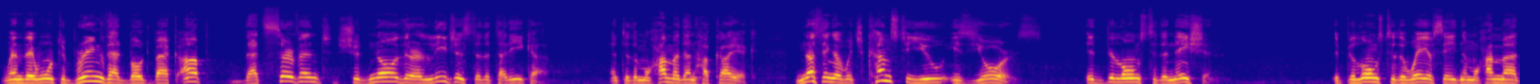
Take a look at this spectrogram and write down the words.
when they want to bring that boat back up that servant should know their allegiance to the tariqah and to the Muhammadan haqqaiq. Nothing of which comes to you is yours, it belongs to the nation. It belongs to the way of Sayyidina Muhammad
